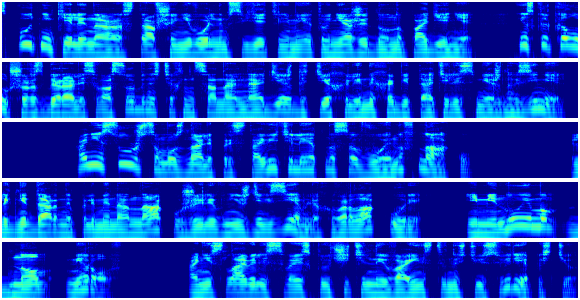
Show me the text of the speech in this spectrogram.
Спутники Ленара, ставшие невольным свидетелями этого неожиданного нападения, несколько лучше разбирались в особенностях национальной одежды тех или иных обитателей смежных земель. Они с ужасом узнали представителей этноса воинов Наку. Легендарные племена Наку жили в Нижних землях, в Эрлакуре, именуемом Дном миров. Они славились своей исключительной воинственностью и свирепостью.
